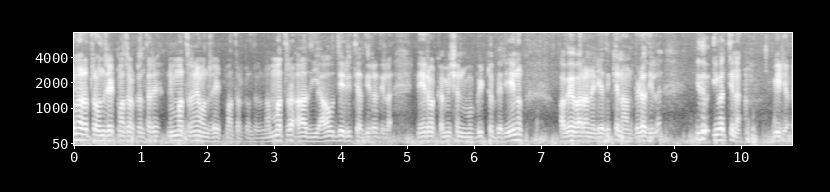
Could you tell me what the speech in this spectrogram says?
ಓನರ್ ಹತ್ರ ಒಂದು ರೇಟ್ ಮಾತಾಡ್ಕೊತಾರೆ, ನಿಮ್ಮ ಹತ್ರನೇ ಒಂದು ರೇಟ್ ಮಾತಾಡ್ಕೊತಾರೆ. ನಮ್ಮ ಹತ್ರ ಅದು ಯಾವುದೇ ರೀತಿ ಅದು ಇರೋದಿಲ್ಲ. ನೇರವಾಗಿ ಕಮಿಷನ್ ಬಿಟ್ಟು ಬೇರೆ ಏನು ಅವ್ಯವಹಾರ ನಡೆಯೋದಕ್ಕೆ ನಾನು ಬಿಡೋದಿಲ್ಲ. ಇದು ಇವತ್ತಿನ ವೀಡಿಯೋ.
